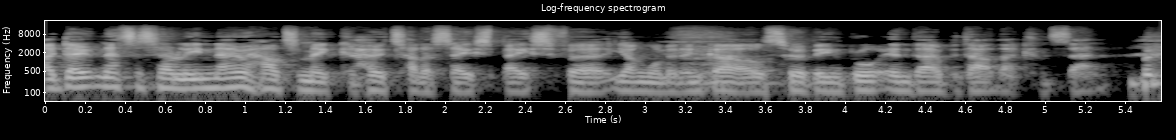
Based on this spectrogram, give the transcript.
I don't necessarily know how to make a hotel a safe space for young women and girls who are being brought in there without their consent. But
